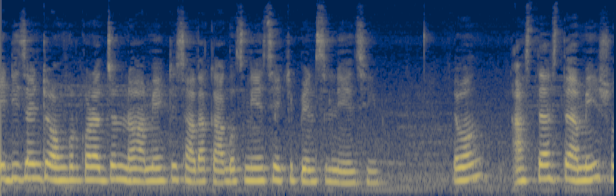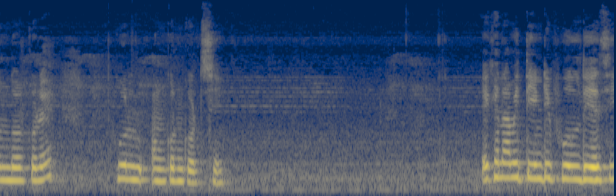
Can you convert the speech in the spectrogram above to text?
এই ডিজাইনটা অঙ্কন করার জন্য আমি একটি সাদা কাগজ নিয়েছি, একটি পেন্সিল নিয়েছি এবং আস্তে আস্তে আমি সুন্দর করে ফুল অঙ্কন করছি। এখানে আমি তিনটি ফুল দিয়েছি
